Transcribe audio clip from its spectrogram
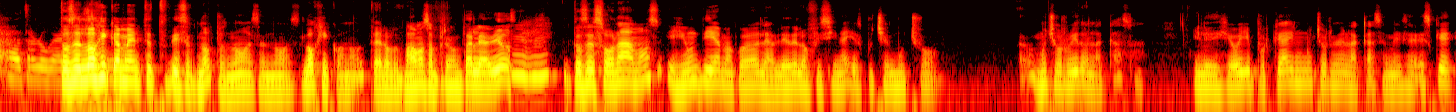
a otro lugar. Entonces, lógicamente, tú dices, no, pues no, eso no es lógico, ¿no? Pero vamos a preguntarle a Dios. Entonces oramos y un día me acuerdo, le hablé de la oficina y escuché mucho, mucho ruido en la casa. Y le dije, oye, ¿por qué hay mucho ruido en la casa? Y me dice, es que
